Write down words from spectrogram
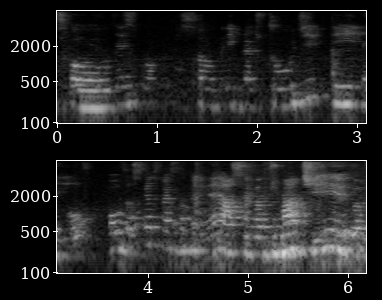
folder sobre branquitude e outras questões também, né? Ações afirmativas,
